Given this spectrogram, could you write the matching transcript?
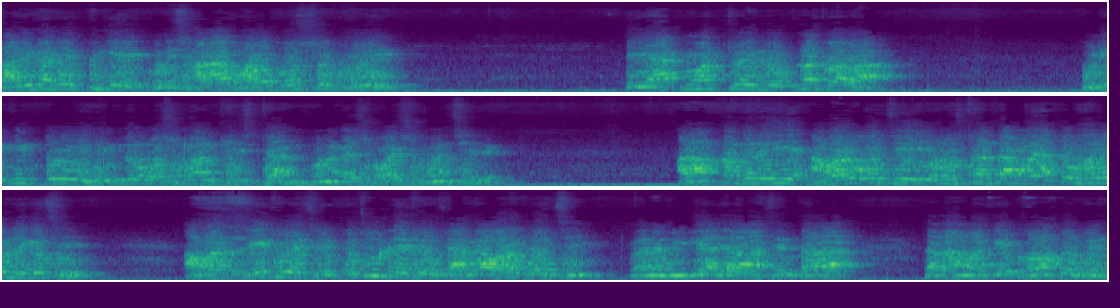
কালীঘাটের থেকে উনি সারা ভারতবর্ষ ঘুরে এই একমাত্র এই লোকনাথ বাবা উনি কিন্তু হিন্দু মুসলমান খ্রিস্টান ওনাকে সবাই সমান ছিলেন। আর আপনাদের এই আবারও বলছি এই অনুষ্ঠানটা আমার এত ভালো লেগেছে। আমার লেট হয়েছে প্রচুর লেট হয়েছে আমি আবারও বলছি মানে মিডিয়া যারা আছেন তারা তারা আমাকে ক্ষমা করবেন।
